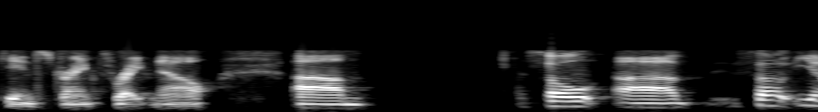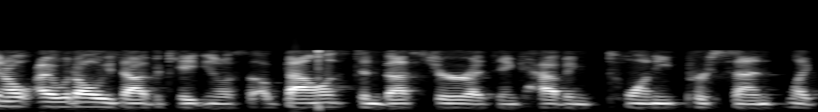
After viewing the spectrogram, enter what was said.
gain strength right now. Um, so, uh, so you know, I would always advocate, you know, a balanced investor. I think having 20%, like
